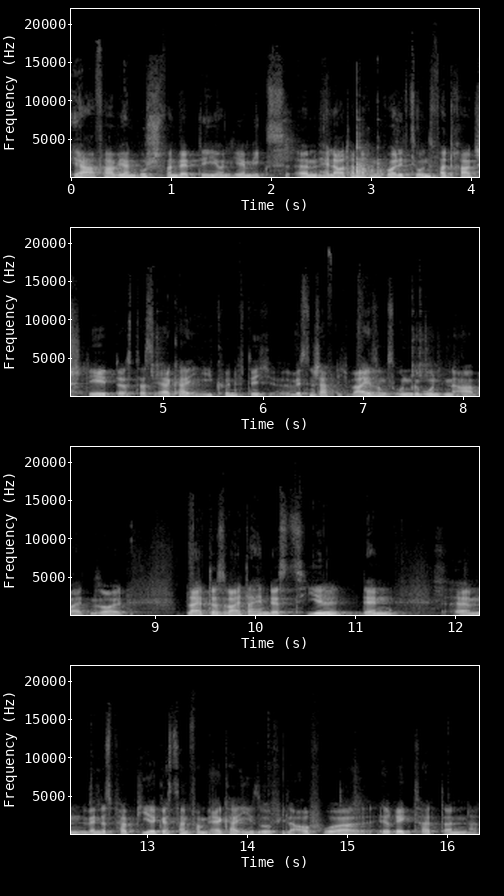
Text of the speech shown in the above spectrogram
Ja, Fabian Busch von web.de und GMX. Ähm, Herr Lauterbach, im Koalitionsvertrag steht, dass das RKI künftig wissenschaftlich weisungsungebunden arbeiten soll. Bleibt das weiterhin das Ziel? Denn wenn das Papier gestern vom RKI so viel Aufruhr erregt hat, dann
